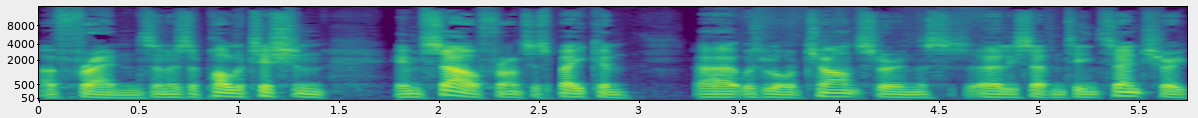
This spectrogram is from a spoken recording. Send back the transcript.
of friends. And as a politician himself, Francis Bacon uh, was Lord Chancellor in the early 17th century.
